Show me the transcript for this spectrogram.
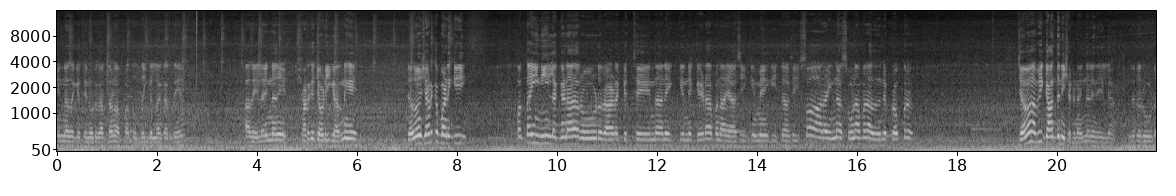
ਇਹਨਾਂ ਦਾ ਕਿੱਥੇ ਨੋਟ ਕਰਦਾ ਹੁਣ ਆਪਾਂ ਤਾਂ ਉਦਾਂ ਹੀ ਗੱਲਾਂ ਕਰਦੇ ਆ। ਆ ਦੇਖ ਲੈ, ਇਹਨਾਂ ਨੇ ਸੜਕ ਚੌੜੀ ਕਰਨਗੇ। ਜਦੋਂ ਸੜਕ ਬਣ ਗਈ ਪਤਾ ਹੀ ਨਹੀਂ ਲੱਗਣਾ ਰੋਡ ਰਾੜ ਕਿੱਥੇ, ਇਹਨਾਂ ਨੇ ਕਿੰਨੇ ਕਿਹੜਾ ਬਣਾਇਆ ਸੀ, ਕਿਵੇਂ ਕੀਤਾ ਸੀ, ਸਾਰਾ ਇੰਨਾ ਸੋਹਣਾ ਬਣਾ ਦਿੰਦੇ ਨੇ ਪ੍ਰੋਪਰ ਜਮਾ ਵੀ ਗੰਦ ਨਹੀਂ ਛੱਡਣਾ ਇਹਨਾਂ ਨੇ ਦੇਖ ਲਿਆ, ਜਦੋਂ ਰੋਡ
